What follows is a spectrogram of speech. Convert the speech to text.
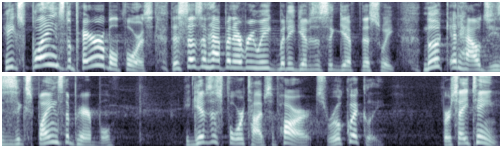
He explains the parable for us. This doesn't happen every week, but he gives us a gift this week. Look at how Jesus explains the parable. He gives us four types of hearts, real quickly. Verse 18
